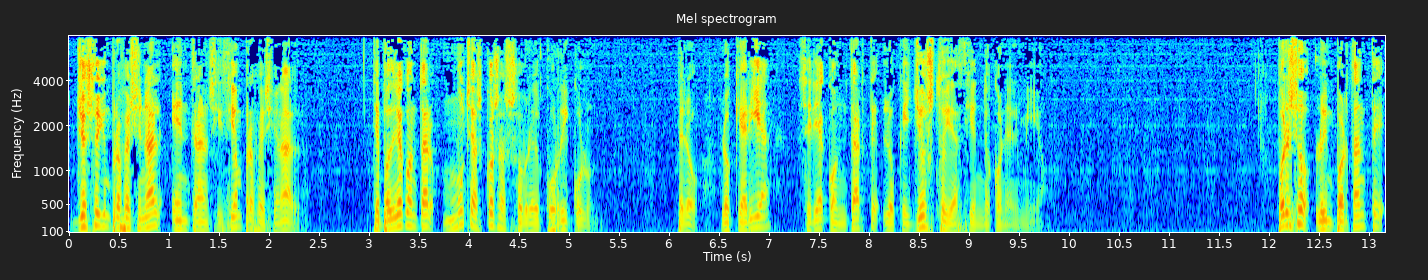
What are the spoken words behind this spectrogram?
Yo soy un profesional en transición profesional. Te podría contar muchas cosas sobre el currículum, pero lo que haría sería contarte lo que yo estoy haciendo con el mío. Por eso lo importante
